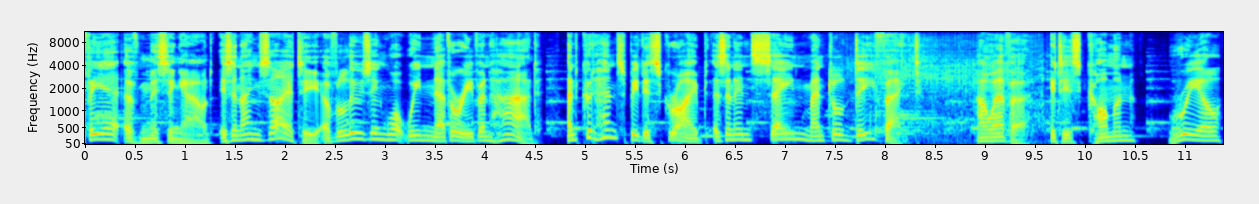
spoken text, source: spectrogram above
Fear of missing out is an anxiety of losing what we never even had and could hence be described as an insane mental defect. However, it is common, real,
